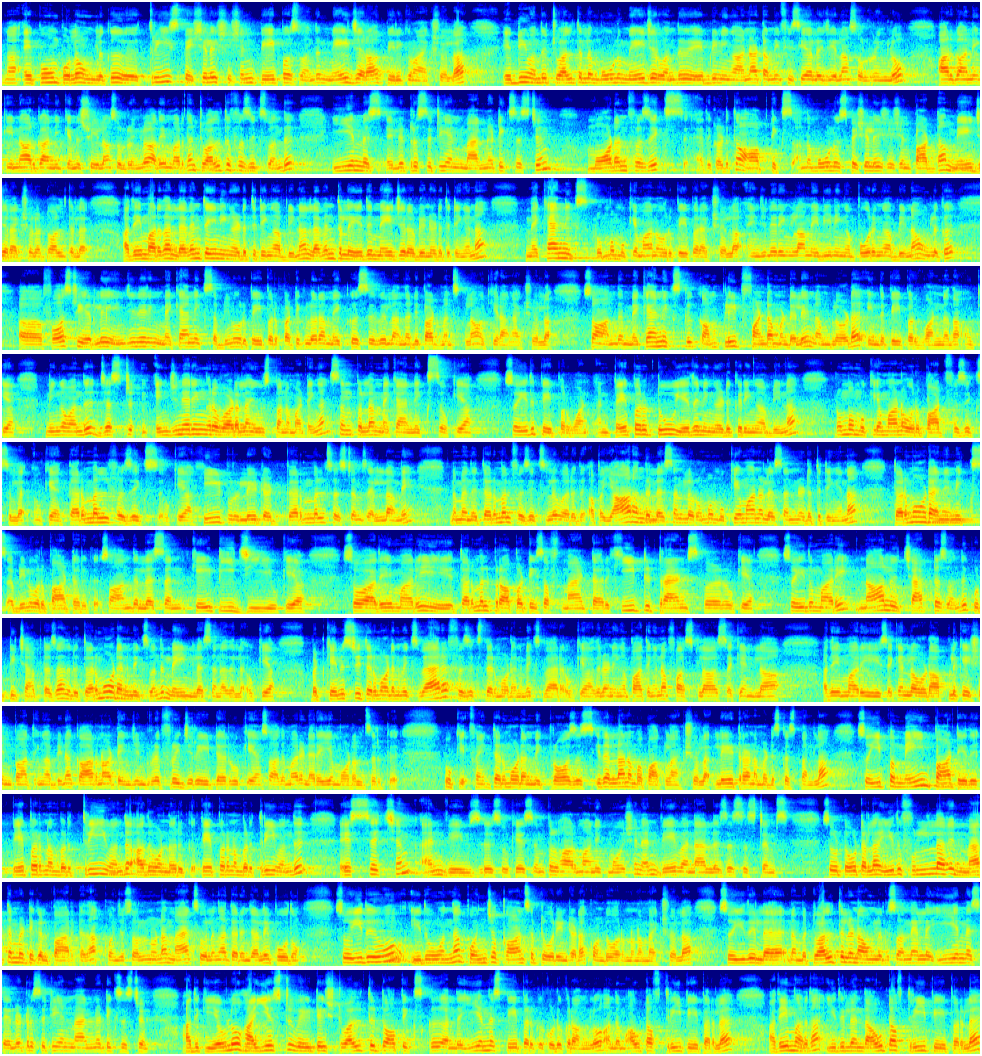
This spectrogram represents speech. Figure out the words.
நான் எப்பவும் போல் உங்களுக்கு த்ரீ ஸ்பெஷலைசேஷன் பேப்பர்ஸ் வந்து மேஜராக பிரிக்கிறோம் ஆக்சுவலாக எப்படி வந்து டுவெல்த்தில் மூணு மேஜர் வந்து எப்படி நீங்கள் அனாட்டமி ஃபிசியாலஜி எல்லாம் சொல்கிறீங்களோ ஆர்கானிக் இன்ஆர்கானிக் கெமிஸ்ட்ரிலாம் சொல்கிறீங்களோ அதே மாதிரி தான் டுவெல்த்து ஃபிசிக்ஸ் வந்து EMS electricity and magnetic system modern physics அதுக்கடுத்து ஆப்டிக்ஸ் அந்த மூணு ஸ்பெஷலைசேஷன் பார்ட் தான் மேஜர் ஆக்சுவலாக டுவெல்த்தில் அதே மாதிரி தான் லெவன்த்தையும் நீங்கள் எடுத்துட்டிங்க அப்படின்னா லெவன்த்தில் எது மேஜர் அப்படின்னு எடுத்துட்டிங்கன்னா மெக்கானிக்ஸ் ரொம்ப முக்கியமான ஒரு பேப்பர் ஆக்சுவலாக இன்ஜினியரிங்லாம் மேபி நீங்கள் போகிறீங்க அப்படின்னா உங்களுக்கு ஃபர்ஸ்ட் இயர்லேயே இன்ஜினியரிங் மெக்கானிக்ஸ் அப்படின்னு ஒரு பேப்பர் பர்டிகுலராக மெக்கு சிவில் அந்த டிபார்ட்மெண்ட்ஸ்க்குலாம் வைக்கிறாங்க ஆக்சுவலாக ஸோ அந்த மெக்கானிக்ஸ்க்கு கம்ப்ளீட் ஃபண்டமெண்டலே நம்மளோட இந்த பேப்பர் ஒன்று தான் ஓகே நீங்கள் வந்து ஜஸ்ட் இன்ஜினியரிங்கிற வேர்டெல்லாம் யூஸ் பண்ண மாட்டீங்க சிம்பிளாக மெக்கானிக்ஸ் ஓகே ஸோ இது paper one and paper two எது நீங்கள் எடுக்கிறீங்க அப்படின்னா ரொம்ப முக்கியமான ஒரு பார்ட் ஃபிசிக்ஸில் okay thermal physics okay heat related thermal systems எல்லாமே நம்ம இந்த தெர்மல் ஃபிசிக்ஸில் வருது. அப்போ யார் அந்த லெசனில் ரொம்ப முக்கியமான லெசன் எடுத்துட்டிங்கன்னா தெர்மோடைனமிக்ஸ் அப்படின்னு ஒரு பார்ட் இருக்குது ஸோ அந்த லெசன் கேடிஜி ஓகே ஸோ அதே மாதிரி thermal properties of matter heat transfer okay so இது மாதிரி நாலு சாப்டர்ஸ் வந்து குட்டி சாப்டர்ஸ் அதில் தெர்மோடைனமிக்ஸ் வந்து மெயின் லெசன் அதில் ஓகே பட் கெமிஸ்ட்ரி தெர்மோடைனமிக்ஸ் வேறு ஃபிசிக்ஸ் தெர்மோடைனமிக்ஸ் வேறு ஓகே அதில் நீங்கள் பார்த்தீங்கன்னா ஃபஸ்ட் லா செகண்ட் லா அதே மாதிரி செகண்ட் லாவோட அப்ளிகேஷன் பார்த்தீங்க அப்படின்னா Carnot engine refrigerator okay so அது மாதிரி நிறைய மாடல்ஸ் இருக்குது ஓகே ஃபைன் தெர்மோடைனமிக் ப்ராசஸ் இதெல்லாம் நம்ம பார்க்கலாம் ஆக்சுவலாக லேட்டராக நம்ம டிஸ்கஸ் பண்ணலாம். ஸோ இப்போ மெயின் பார்ட் எது? பேப்பர் நம்பர் த்ரீ வந்து அது ஒன்று இருக்குது பேப்பர் நம்பர் த்ரீ வந்து SHM and waves okay simple harmonic motion and wave analysis systems so டோட்டலாக இது ஃபுல்லாகவே மேத்தமெட்டிக்கல் பார்ட்டு தான். கொஞ்சம் சொல்லணும்னா மேக்ஸ் ஒழுங்காக தெரிஞ்சாலே போதும். ஸோ இதுவும் இதுவும் தான் கொஞ்சம் கான்செப்ட் ஓரியன்டாக கொண்டு வரணும் நம்ம ஆக்சுவலாக ஸோ இதில் நம்ம டுவெல்த்தில் நான் உங்களுக்கு சொன்னேன்ல EMS electricity and magnetic system அதுக்கு எவ்வளோ ஹையஸ்ட் வெயிட்டேஜ் டுவெல்த்து டாபிக்ஸ்க்கு அந்த இஎம்எஸ் பேப்பருக்கு கொடுக்குறாங்களோ அந்த அவுட் ஆஃப் த்ரீ பேப்பரில் அதே மாதிரி தான் இதில் இந்த அவுட் ஆஃப் த்ரீ பேப்பரில்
